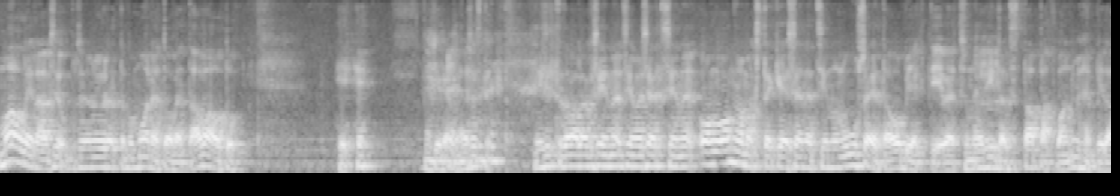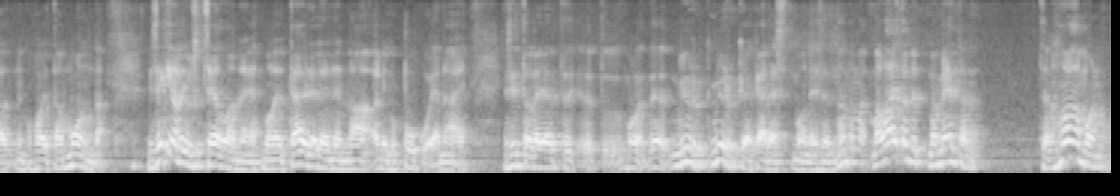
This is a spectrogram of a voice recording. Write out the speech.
mallina, se se on yllättävän monet ovet avautu. Hehe kirjaimellisesti. niin sitten tavallaan siinä, siinä on se, että siinä on- ongelmaksi tekee sen, että siinä on useita objektiiveja, että sun ei riitä, että tapat vaan yhden, pitää niin kuin hoitaa monta. Niin sekin oli just sellainen, että mä olin täydellinen na, niin kuin puku ja näin. Ja sitten oli, että, että myr, myrkkyä kädessä, mä olin se, että no, no mä, mä, laitan nyt, mä menen sen hahmon,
